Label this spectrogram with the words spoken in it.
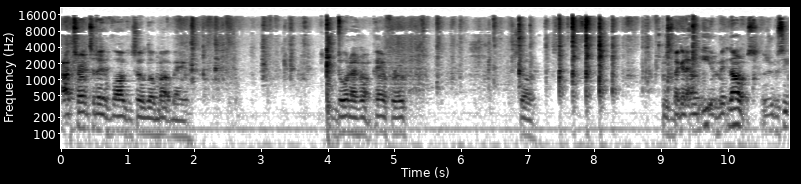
I turned today's vlog into a little mukbang. DoorDash not paying for it. So, I'm just back at home eating McDonald's, as you can see.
